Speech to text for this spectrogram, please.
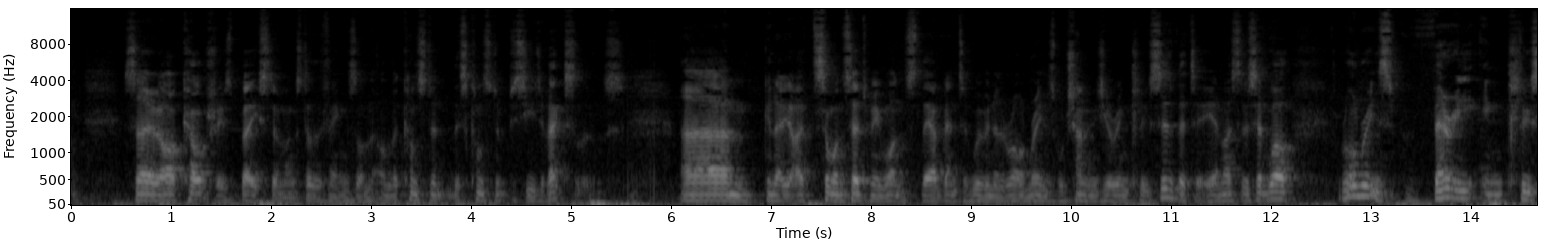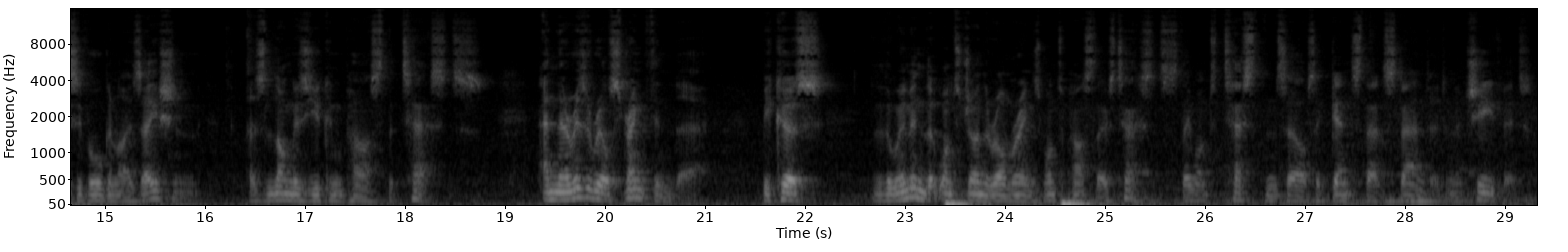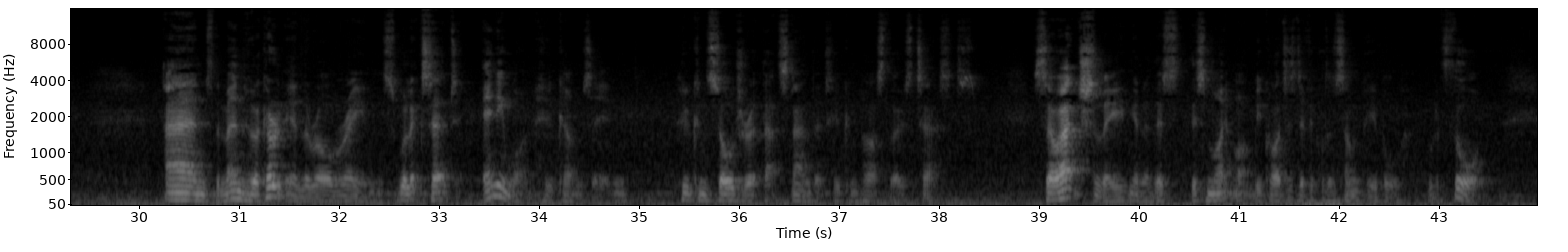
So our culture is based, amongst other things, on, on the constant this constant pursuit of excellence. Um, you know, I, someone said to me once, the advent of women in the Royal Marines will challenge your inclusivity, and I sort of said, well, Royal Marines very inclusive organisation as long as you can pass the tests, and there is a real strength in there because the women that want to join the Royal Marines want to pass those tests. They want to test themselves against that standard and achieve it. And the men who are currently in the Royal Marines will accept anyone who comes in who can soldier at that standard, who can pass those tests. So actually, you know, this, this might not be quite as difficult as some people would have thought.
